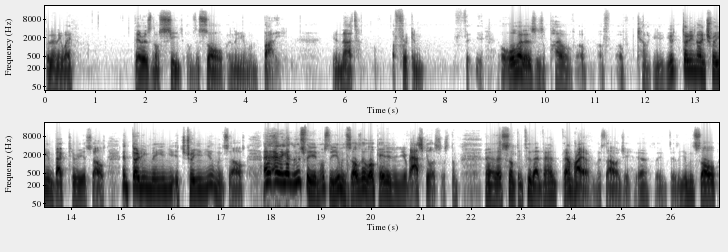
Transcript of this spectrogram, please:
But anyway, there is no seat of the soul in the human body. You're not a freaking. All that is is a pile of, of, of, of. You're 39 trillion bacteria cells and 30 million trillion human cells. And, and I got news for you: most of the human cells they're located in your vascular system. Uh, there's something to that van, vampire mythology. Yeah, the, the human soul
